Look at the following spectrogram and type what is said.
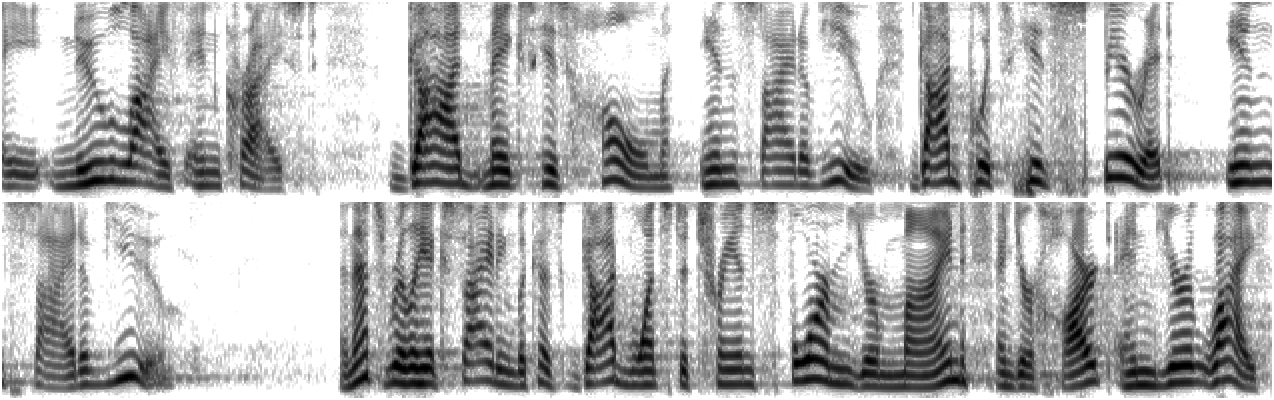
a new life in Christ, God makes his home inside of you. God puts his spirit inside of you. And that's really exciting because God wants to transform your mind and your heart and your life.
